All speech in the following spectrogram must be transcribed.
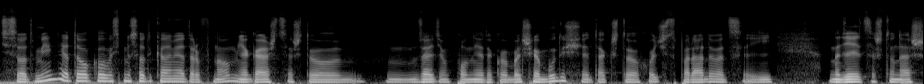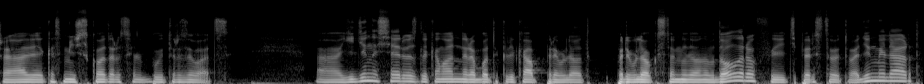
500 миль, это около 800 километров, но мне кажется, что за этим вполне такое большое будущее, так что хочется порадоваться и надеяться, что наша авиакосмическая отрасль будет развиваться. А, единый сервис для командной работы ClickUp привлек, привлек 100 миллионов долларов и теперь стоит в 1 миллиард.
